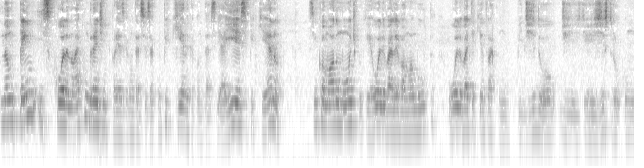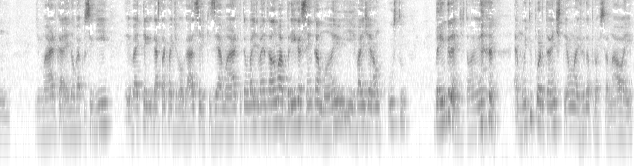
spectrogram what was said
não tem escolha, não é com grande empresa que acontece isso, é com pequeno que acontece. E aí esse pequeno se incomoda um monte, porque ou ele vai levar uma multa, ou ele vai ter que entrar com um pedido ou de, de registro com, de marca e não vai conseguir, ele vai ter que gastar com advogado se ele quiser a marca, então vai, vai entrar numa briga sem tamanho e vai gerar um custo bem grande. Então é, é muito importante ter uma ajuda profissional aí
